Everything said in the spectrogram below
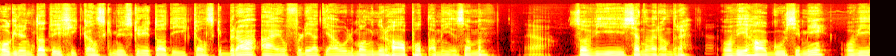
og grunnen til at vi fikk ganske mye skryt og at det gikk ganske bra, er jo fordi at jeg og Ole Magnor har podda mye sammen. Ja. Så vi kjenner hverandre. Og vi har god kjemi. Og vi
